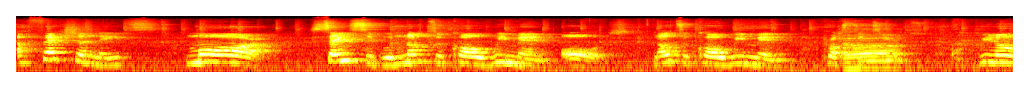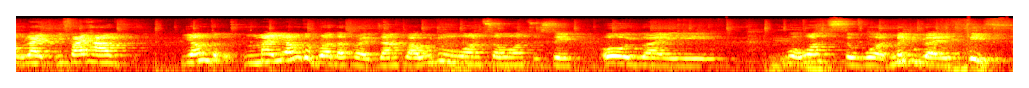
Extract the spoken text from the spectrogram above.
affectionate, more sensible, not to call women ours, not to call women prostitutes. Uh, you know, like if I have younger my younger brother for example i wouldn't want someone to say oh you are a yeah. what's the word maybe you are a thief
